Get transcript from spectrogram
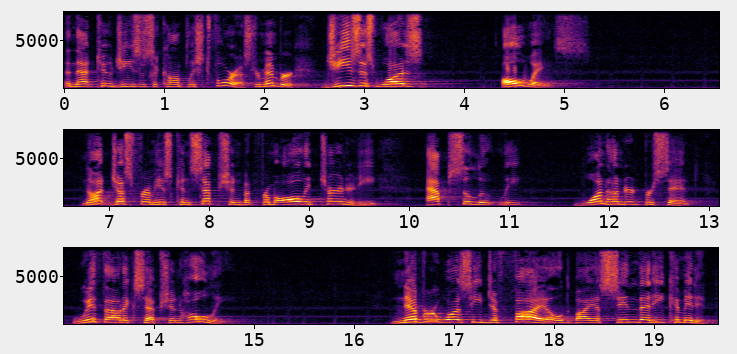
And that too, Jesus accomplished for us. Remember, Jesus was always, not just from his conception, but from all eternity, absolutely, 100%, without exception, holy. Never was he defiled by a sin that he committed.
